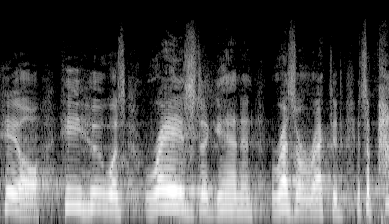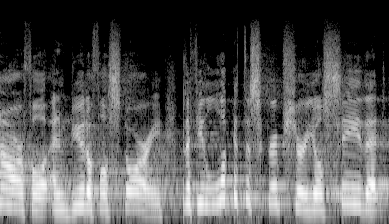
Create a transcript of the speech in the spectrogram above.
heal, he who was raised again and resurrected. It's a powerful and beautiful story. But if you look at the scripture, you'll see that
